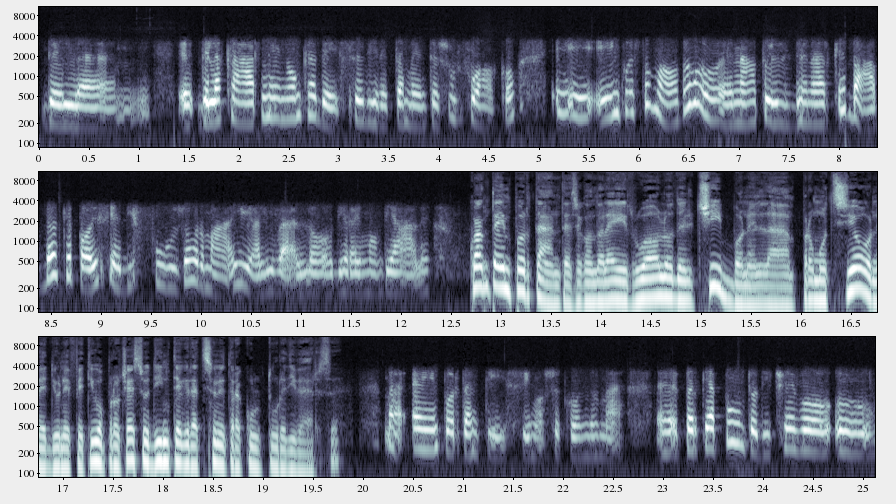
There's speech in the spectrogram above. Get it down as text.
del, eh, della carne non cadesse direttamente sul fuoco e, e, in questo modo è nato il denar kebab che poi si è diffuso ormai a livello direi mondiale. Quanto è importante secondo lei il ruolo del cibo nella promozione di un effettivo processo di integrazione tra culture diverse? Importantissimo secondo me, eh, perché appunto dicevo, eh,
